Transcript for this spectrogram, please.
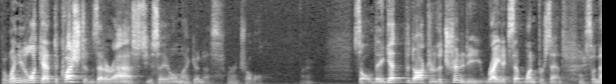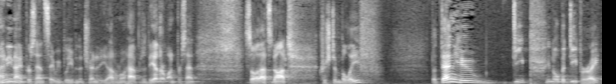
But when you look at the questions that are asked, you say, oh my goodness, we're in trouble. So they get the doctrine of the Trinity right, except 1%. So 99% say we believe in the Trinity. I don't know what happened to the other 1%. So that's not Christian belief. But then you deep, you know, bit deeper, right?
